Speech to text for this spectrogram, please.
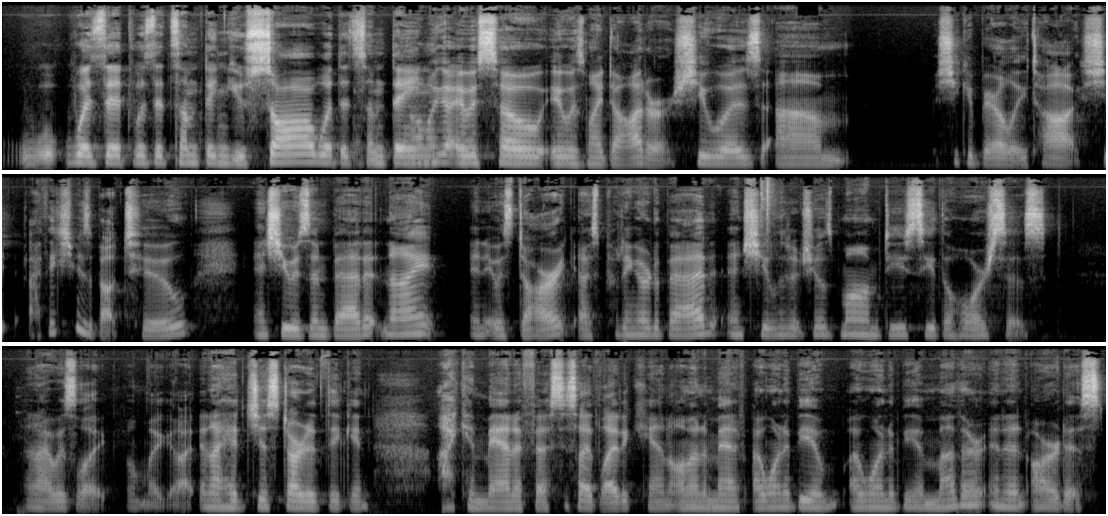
was it was it something you saw? Was it something Oh my god! It was so. It was my daughter. She was. Um, she could barely talk. She, I think she was about two, and she was in bed at night, and it was dark. I was putting her to bed, and she looked. at- She goes, "Mom, do you see the horses?" And I was like, "Oh my god!" And I had just started thinking, "I can manifest this. I'd light a candle. I'm gonna manif- I want to be a. I want to be a mother and an artist."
